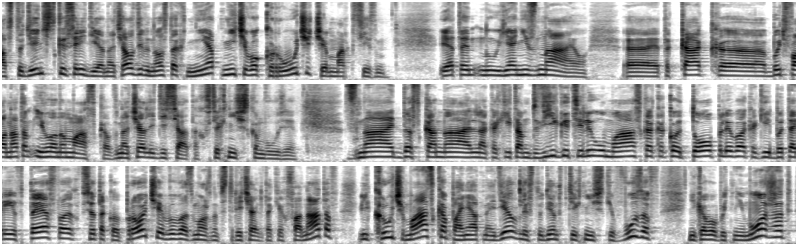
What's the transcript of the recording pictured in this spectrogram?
А в студенческой среде начала 90-х нет ничего круче, чем марксизм. И это, ну, я не знаю, э, это как э, быть фанатом Илона Маска в начале десятых в техническом вузе. Знать досконально, какие там двигатели у Маска, какое топливо, какие батареи в Теслах, все такое прочее. Вы, возможно, встречали таких фанатов. И круче Маска, понятное дело, для студентов технических вузов никого быть не может.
